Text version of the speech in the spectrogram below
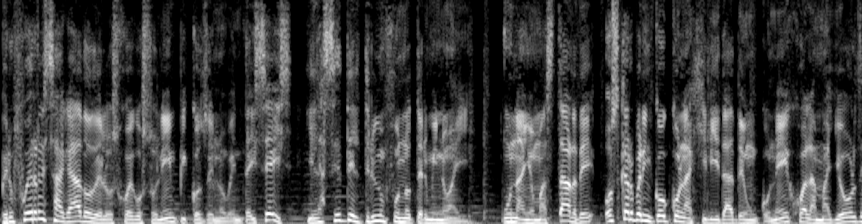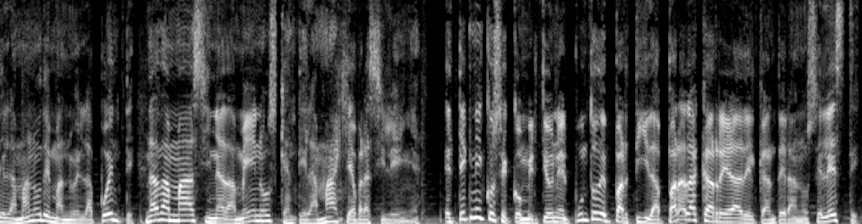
pero fue rezagado de los Juegos Olímpicos del 96 y la sed del triunfo no terminó ahí. Un año más tarde, Oscar brincó con la agilidad de un conejo a la mayor de la mano de Manuel Lapuente, nada más y nada menos que ante la magia brasileña. El técnico se convirtió en el punto de partida para la carrera del canterano celeste,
